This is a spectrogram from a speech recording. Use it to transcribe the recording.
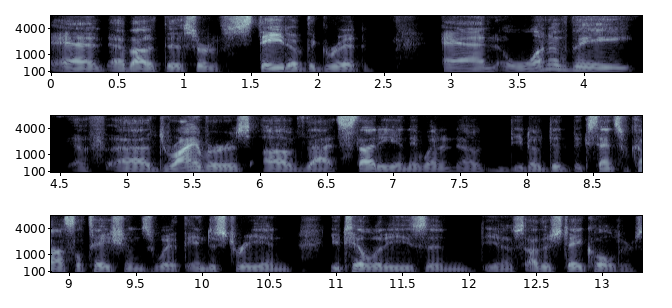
and about the sort of state of the grid. And one of the uh, drivers of that study, and they went, uh, you know, did extensive consultations with industry and utilities and you know other stakeholders.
